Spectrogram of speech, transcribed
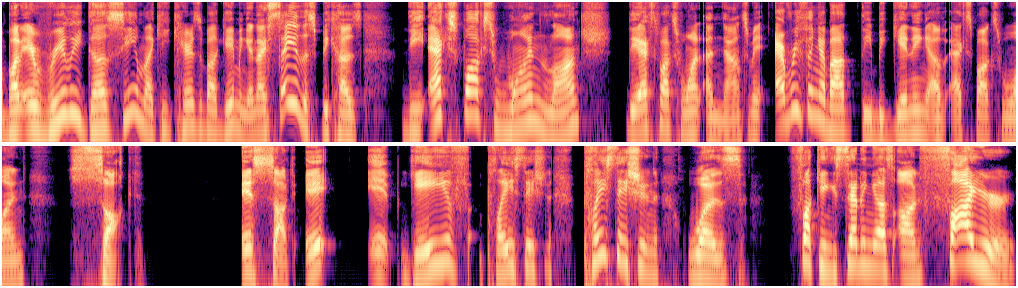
but it really does seem like he cares about gaming. And I say this because the Xbox One launch the Xbox One announcement, everything about the beginning of Xbox One sucked. It sucked. It it gave PlayStation PlayStation was fucking setting us on fire.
